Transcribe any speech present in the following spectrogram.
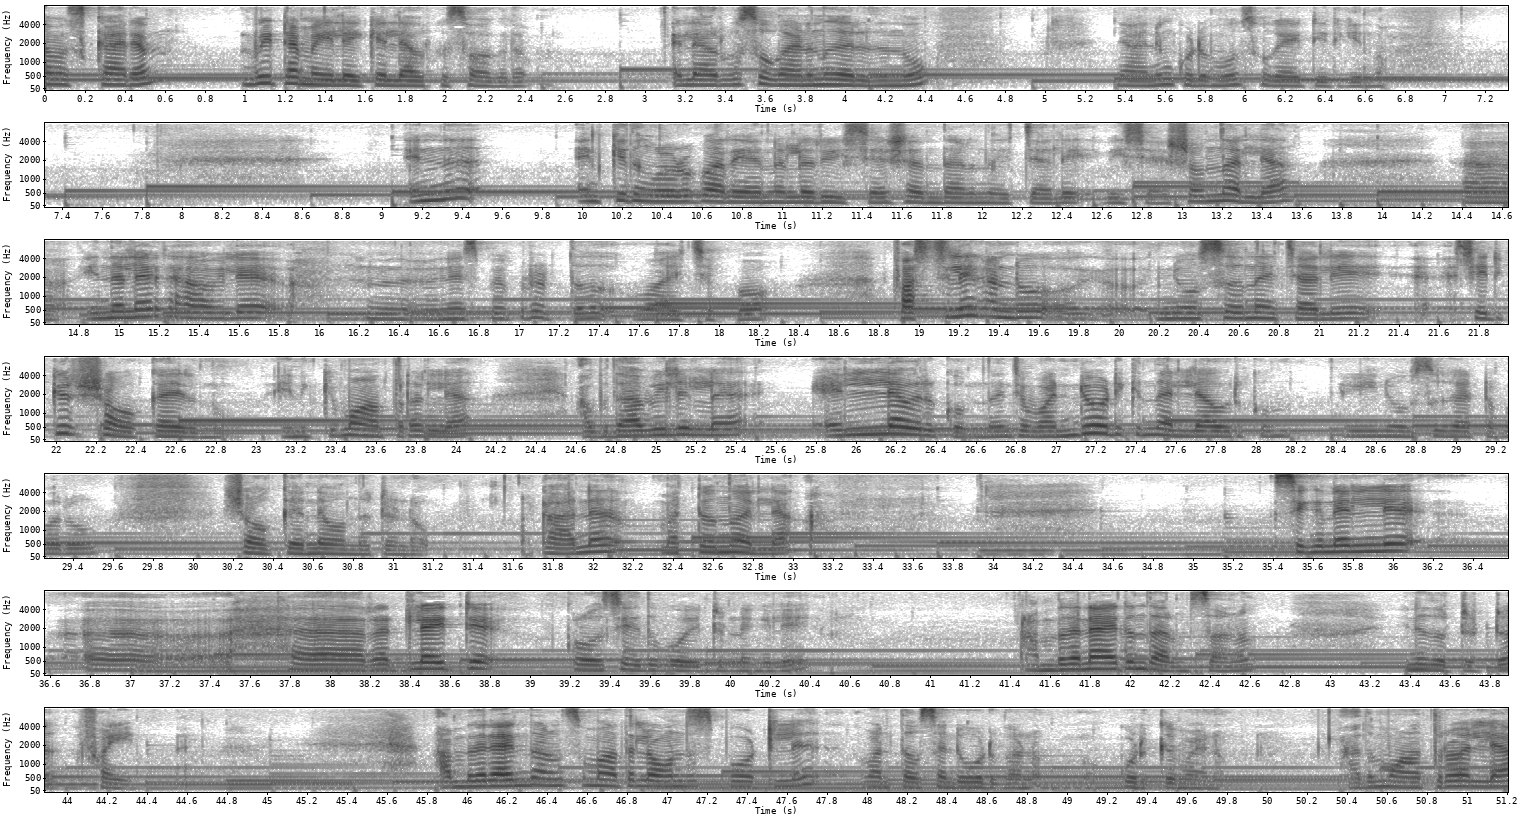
നമസ്കാരം. വീട്ടമ്മയിലേക്ക് എല്ലാവർക്കും സ്വാഗതം. എല്ലാവർക്കും സുഖമാണെന്ന് കരുതുന്നു. ഞാനും കുടുംബവും സുഖമായിട്ടിരിക്കുന്നു ഇന്ന് എനിക്ക് നിങ്ങളോട് പറയാനുള്ളൊരു വിശേഷം എന്താണെന്ന് വെച്ചാൽ വിശേഷമൊന്നുമല്ല. ഇന്നലെ രാവിലെ ന്യൂസ് പേപ്പർ എടുത്ത് വായിച്ചപ്പോൾ ഫസ്റ്റിലെ കണ്ടു ന്യൂസ് എന്ന് വെച്ചാൽ ശരിക്കൊരു ഷോക്കായിരുന്നു. എനിക്ക് മാത്രമല്ല അബുദാബിയിലുള്ള എല്ലാവർക്കും എന്ന് വെച്ചാൽ വണ്ടി ഓടിക്കുന്ന എല്ലാവർക്കും ഈ ന്യൂസ് കേട്ടപ്പോൾ ഒരു ഷോക്ക് തന്നെ വന്നിട്ടുണ്ടാവും. കാരണം മറ്റൊന്നുമല്ല. സിഗ്നലിൽ റെഡ് ലൈറ്റ് ക്രോസ് ചെയ്ത് പോയിട്ടുണ്ടെങ്കിൽ അമ്പതിനായിരം തർംസാണ് ഇനി തൊട്ടിട്ട് ഫൈൻ അമ്പതിനായിരം തർംസ് മാത്രമല്ല ഓൺ ദ സ്പോട്ടിൽ വൺ തൗസൻഡ് കൊടുക്കണം കൊടുക്കും വേണം. അത് മാത്രമല്ല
